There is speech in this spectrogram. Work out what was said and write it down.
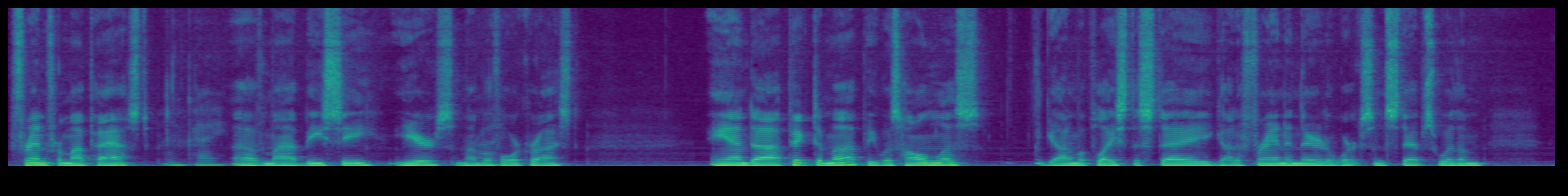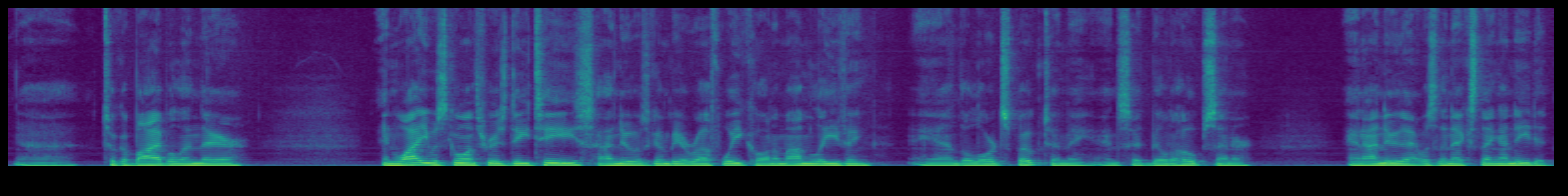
friend from my past Okay. of my BC years, my Right. before Christ. And uh, I picked him up. He was homeless. Got him a place to stay. Got a friend in there to work some steps with him. Uh, took a Bible in there. And while he was going through his DTs, I knew it was going to be a rough week on him. I'm leaving. And the Lord spoke to me and said, Build a Hope Center. And I knew that was the next thing I needed.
